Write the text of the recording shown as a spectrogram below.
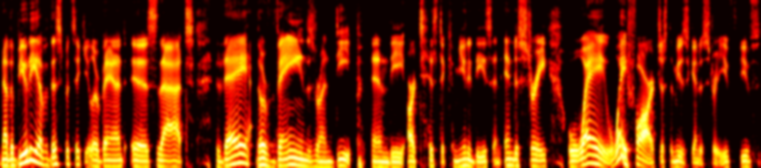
Now, the beauty of this particular band is that they their veins run deep in the artistic communities and industry, way way far just the music industry. You've you've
